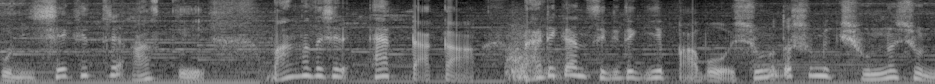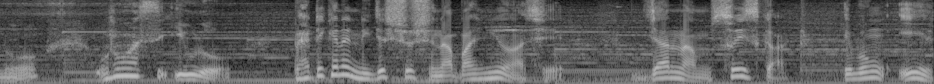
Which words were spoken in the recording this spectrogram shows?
করি সেক্ষেত্রে আজকে বাংলাদেশের এক টাকা ভ্যাটিকান সিটিতে গিয়ে পাবো শূন্য দশমিক শূন্য শূন্য উনআশি ইউরো। ভ্যাটিকানের নিজস্ব সেনাবাহিনীও আছে যার নাম সুইস গার্ড এবং এর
